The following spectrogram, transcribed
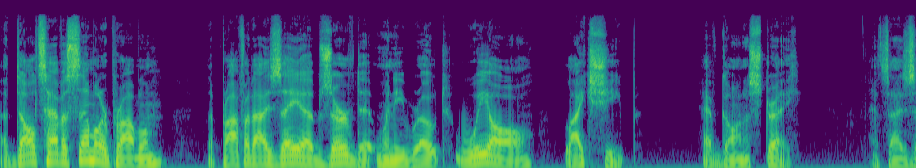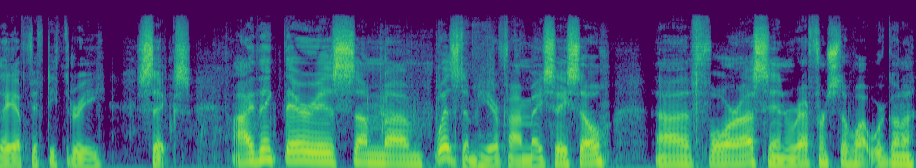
Adults have a similar problem. The prophet Isaiah observed it when he wrote, We all, like sheep, have gone astray. That's Isaiah 53 6. I think there is some um, wisdom here, if I may say so, uh, for us in reference to what we're going to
